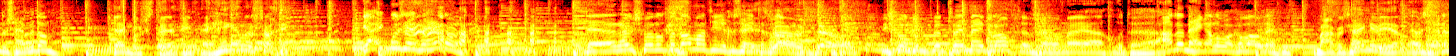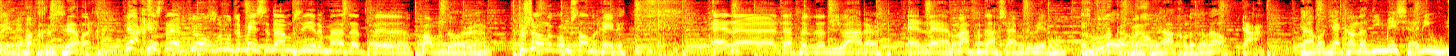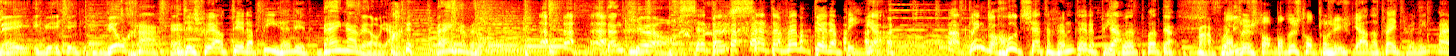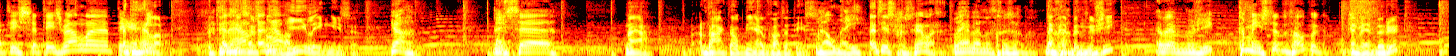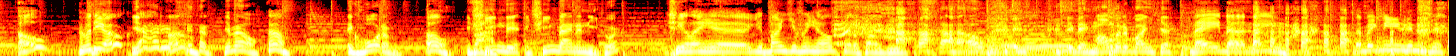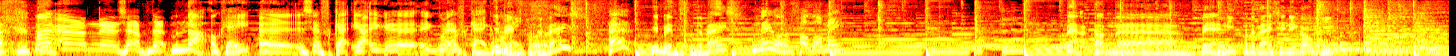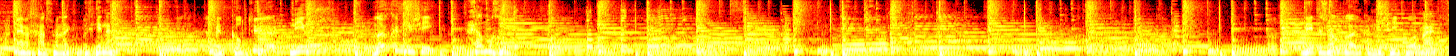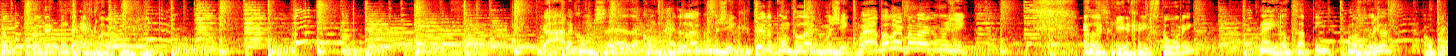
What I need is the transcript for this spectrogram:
Nou, daar zijn we dan. Jij moest eh, even hengelen, zag ik. Ja, ik moest even hengelen. De Reus van Rotterdam had hier gezeten, geloof ik. Zo, zo. Die stond op eh, twee meter hoogte of zo. Nou ja, goed. eh ah, dan hengelen we gewoon even. Maar we zijn er weer. Ja, we zijn er weer, hè. Wat gezellig. Ja, gisteren heeft u ons moeten missen, dames en heren. Maar dat kwam door persoonlijke omstandigheden. En dat we er niet waren. En, maar vandaag zijn we er weer, hoor. Gelukkig wel. Ja, gelukkig wel. Ja. Ja, want jij kan dat niet missen, hè, die woensdag. Nee, ik, ik, ik, ik wil graag. Hè. Het is voor jou therapie, hè, dit. Bijna wel, ja. Bijna wel. Dankjewel. ZFM-therapie, ja. Nou, het klinkt wel goed, ZFM-therapie. Ja, wat, wat, ja, waarvoor wat, is dat, wat is dat precies? Ja, dat weten we niet, maar het is, het is wel eh therapie. Het helpt. Het, Het is een soort helpt. healing, is het. Ja. Dus, eh, Nou ja, maakt ook niet uit wat het is. wel nee. Het is gezellig. We hebben het gezellig. Daar En we hebben het. muziek. En we hebben muziek. Tenminste, dat hoop ik. En we hebben Ruud. Oh, hebben we die ook? Ja, Ruud Oh. zit er. Jawel. Oh, Ik hoor hem. oh. Ik waar? zie, hem, weer- ik zie hem bijna niet, hoor. Ik zie alleen je, je bandje van je hoofdtelefoon. oh, ik, ik denk mijn andere bandje. Nee, da- nee. daar ben ik niet in geïnteresseerd. Maar, eh, nou, oké. eh, eens even kijken. Ja, ik, ik wil even kijken. Je bent van de wijs. Hè? Je bent van de wijs. Nee hoor, valt wel mee. Nou ja, dan eh, ben jij niet van de wijs en ik ook niet. En we gaan zo lekker beginnen. Met cultuur, nieuws, leuke muziek. Helemaal goed. Dit is ook leuke muziek hoor, maar zo, zo dit komt er echt leuke muziek. Ja, daar komt, eh, daar komt hele leuke muziek. Natuurlijk komt er leuke muziek. We hebben alleen maar leuke muziek. En Goed. dit keer geen storing. Nee, ook dat niet. Hoop ik. het. Hoop ik.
